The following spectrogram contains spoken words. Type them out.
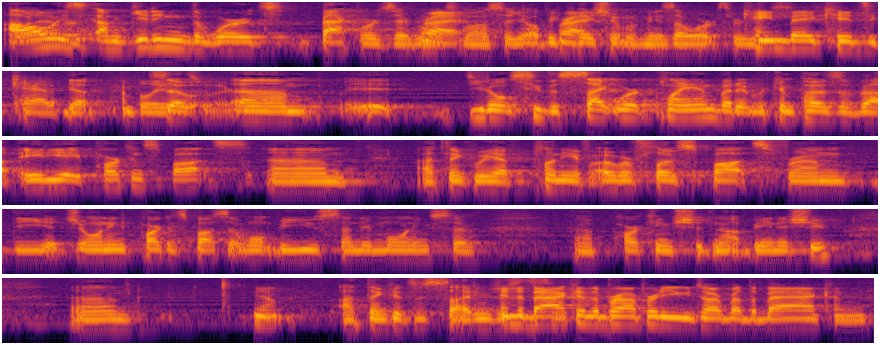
I always. I'm getting the words backwards every once in a while, so y'all be Right. patient with me as I work through Cane this. Bay Kids Academy. Yep. I believe so, that's what um, it, you don't see the site work plan, but it would compose of about 88 parking spots. Um, I think we have plenty of overflow spots from the adjoining parking spots that won't be used Sunday morning, so uh, parking should not be an issue. Um, yeah. I think it's exciting. In the back of the property, you can talk about the back and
